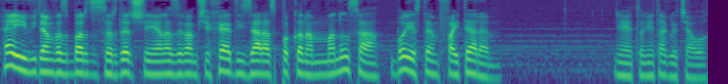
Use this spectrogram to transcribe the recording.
Hej, witam was bardzo serdecznie, ja nazywam się Head i zaraz pokonam Manusa, bo jestem fighterem. Nie, to nie tak leciało.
